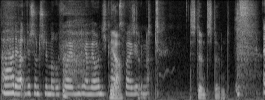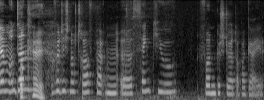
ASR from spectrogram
Ah, da hatten wir schon schlimmere Folgen. Die haben wir auch nicht Chaos-Folge ja, genannt. Stimmt, stimmt. Ähm, und dann okay. würde ich noch draufpacken: uh, Thank you von Gestört, aber geil.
